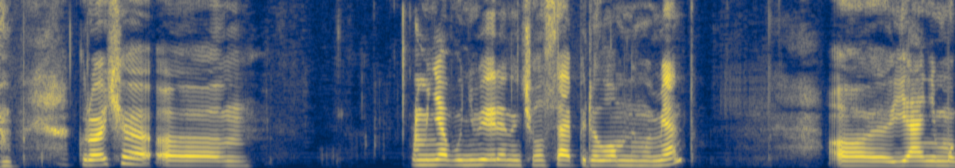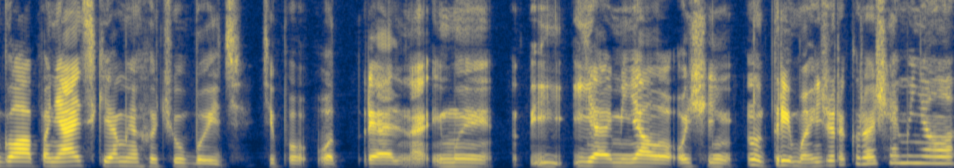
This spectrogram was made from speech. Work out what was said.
Короче, у меня в универе начался переломный момент. А, я не могла понять, кем я хочу быть. Типа, вот реально. И мы... И я меняла очень... Ну, три major а, короче, я меняла.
